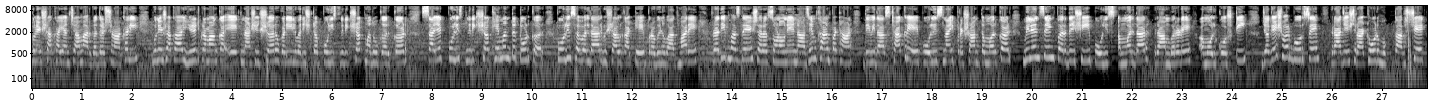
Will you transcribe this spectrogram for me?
गुन्हे शाखा यांच्या मार्गदर्शनाखाली गुन्हे शाखा युनिट क्रमांक एक नाशिक शहरकडील वरिष्ठ पोलीस निरीक्षक मधुकर कड सहाय्यक पोलीस निरीक्षक हेमंत तोडकर पोलीस हवालदार विशाल काठे प्रवीण वाघमारे प्रदीप मजदे शरद सोनवणे नाझीम खान पठाण देविदास ठाकरे पोलीस नाईक प्रशांत मरकड मिलिंद सिंग परदेशी पोलीस अंमलदार राम बर्डे अमोल कोष्टी जगेश्वर बोरसे राजेश राठोड मुक्तार शेख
